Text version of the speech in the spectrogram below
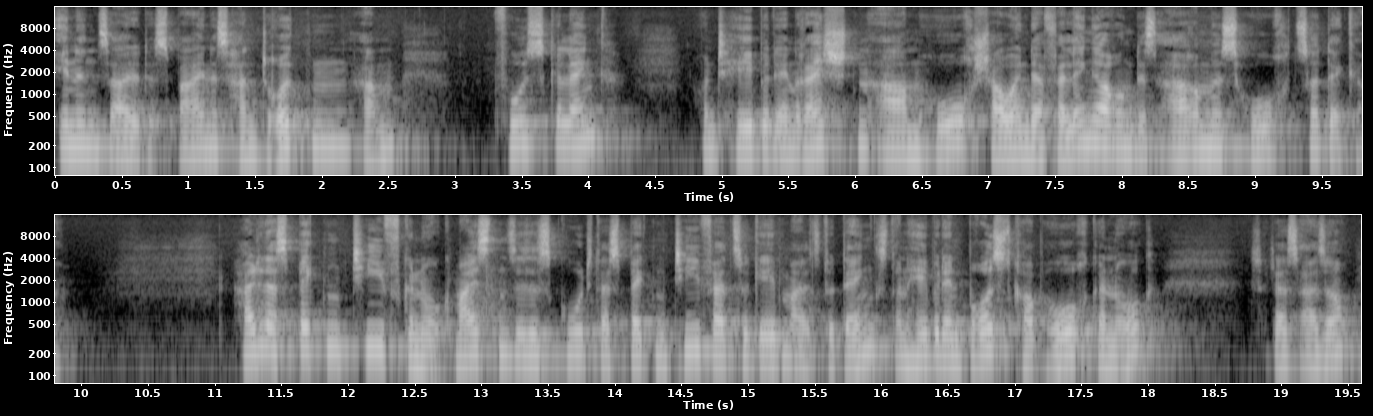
Innenseite des Beines, Handrücken am Fußgelenk und hebe den rechten Arm hoch, schaue in der Verlängerung des Armes hoch zur Decke. Halte das Becken tief genug. Meistens ist es gut, das Becken tiefer zu geben, als du denkst, und hebe den Brustkorb hoch genug, sodass also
